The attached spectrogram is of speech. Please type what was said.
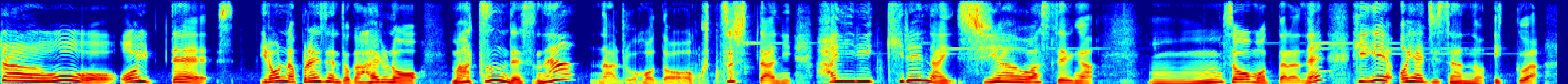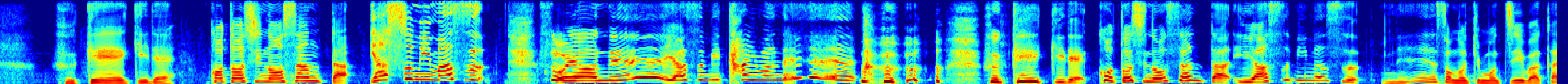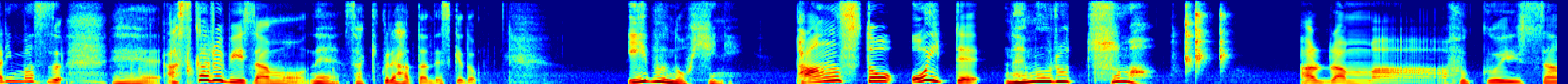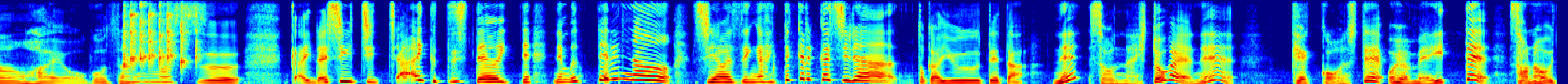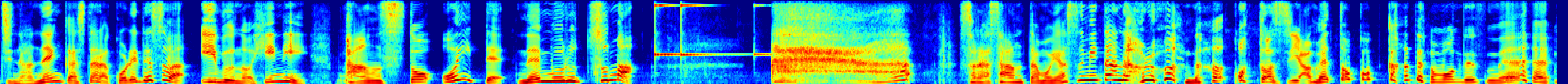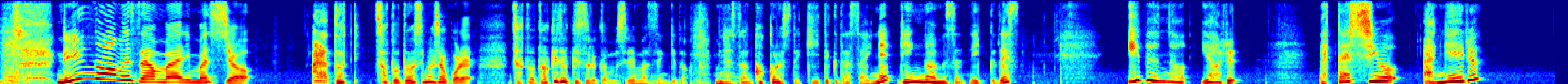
下を置いていろんなプレゼントが入るのを待つんですね。なるほど。靴下に入りきれない幸せが。うーん、そう思ったらね、ひげおやじさんの一句は、不景気で今年のサンタ休みますそやね。休みたいわね。不景気で今年のサンタ休みます。ねその気持ちわかります、えー、アスカルビーさんもねさっきくれはったんですけどイブの日にパンスト置いて眠る妻。あらまあ福井さんおはようございます。かいらしいちっちゃい靴下置いて眠ってるの。幸せが入ってくるかしら。とか言うてたね。そんな人がやね。結婚してお嫁行ってそのうち何年かしたらこれですわ。イブの日にパンスト置いて眠る妻。あそりゃサンタも休みたなるわな。今年やめとこっかってなもんですね。リンゴ飴さん参りましょう。あらドキちょっとどうしましょうこれ。ちょっとドキドキするかもしれませんけど。皆さん心して聞いてくださいね。リンゴ飴さんの一句です。イブの夜私をあげる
